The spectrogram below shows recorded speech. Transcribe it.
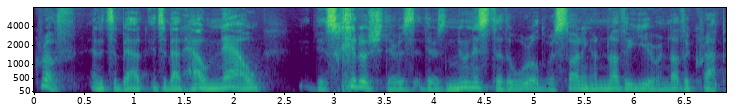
growth, and it's about it's about how now there's chidush, there's there's newness to the world. We're starting another year, another crop.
